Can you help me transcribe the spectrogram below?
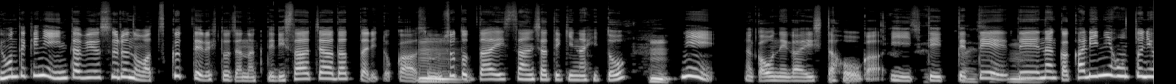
基本的にインタビューするのは作ってる人じゃなくてリサーチャーだったりとか、そうん。のちょっと第三者的な人うん。に、なんかお願いした方がいいって言ってて、そううん。で、なんか仮に本当に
